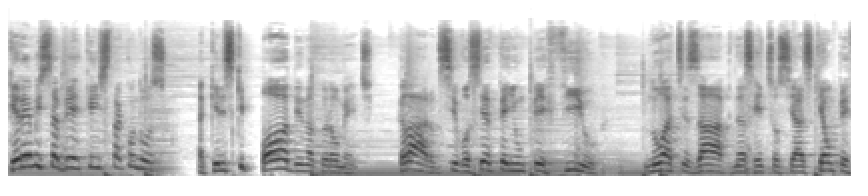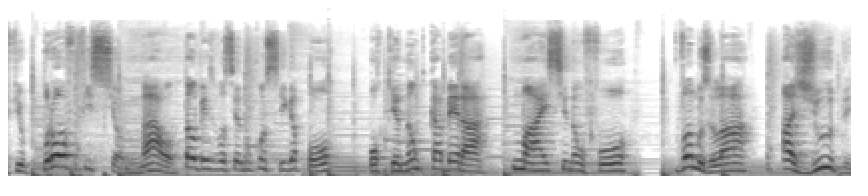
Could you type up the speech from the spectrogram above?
Queremos saber quem está conosco, aqueles que podem naturalmente. Claro, se você tem um perfil no WhatsApp, nas redes sociais, que é um perfil profissional, talvez você não consiga pôr, porque não caberá. Mas se não for, vamos lá, ajudem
